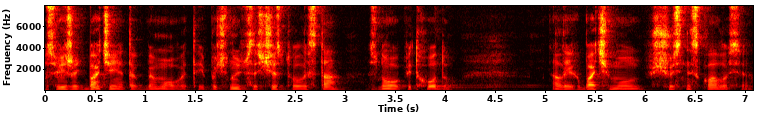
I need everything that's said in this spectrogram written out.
Освіжать бачення, так би мовити, і почнуть все з чистого листа, з нового підходу. Але як бачимо, щось не склалося.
